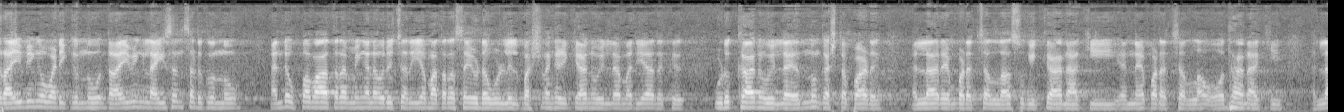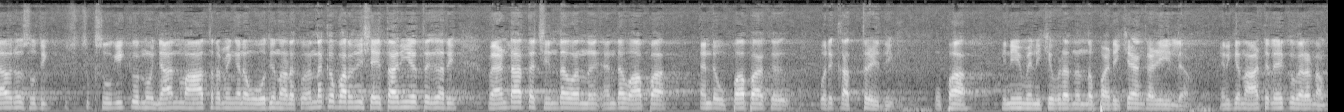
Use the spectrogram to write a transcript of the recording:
ഡ്രൈവിംഗ് പഠിക്കുന്നു ഡ്രൈവിംഗ് ലൈസൻസ് എടുക്കുന്നു. എന്റെ ഉപ്പ മാത്രം ഇങ്ങനെ ഒരു ചെറിയ മദ്രസയുടെ ഉള്ളിൽ ഭക്ഷണം കഴിക്കാനും ഇല്ല മര്യാദയ്ക്ക് ഉടുക്കാനും ഇല്ല എന്നും കഷ്ടപ്പാട്. എല്ലാവരെയും പടച്ചല്ല സുഖിക്കാനാക്കി എന്നെ പടച്ചല്ല ഓതാനാക്കി. എല്ലാവരും സുതി സുഖിക്കുന്നു ഞാൻ മാത്രം ഇങ്ങനെ ഓതി നടക്കും എന്നൊക്കെ പറഞ്ഞ് ശൈത്താനീയത്ത് കയറി വേണ്ടാത്ത ചിന്ത വന്ന് എന്റെ വാപ്പ എന്റെ ഉപ്പാപ്പാക്ക് ഒരു കത്തെഴുതി. ഉപ്പ ഇനിയും എനിക്കിവിടെ നിന്ന് പഠിക്കാൻ കഴിയില്ല. എനിക്ക് നാട്ടിലേക്ക് വരണം.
